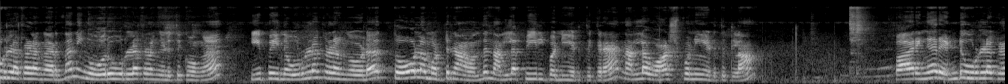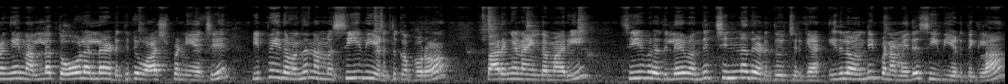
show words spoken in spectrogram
உருளைக்கிழங்காக இருந்தால் நீங்கள் ஒரு உருளைக்கிழங்கு எடுத்துக்கோங்க. இப்போ இந்த உருளைக்கிழங்கோட தோலை மட்டும் நான் வந்து நல்லா பீல் பண்ணி எடுத்துக்கிறேன். நல்லா வாஷ் பண்ணி எடுத்துக்கலாம். பாருங்கள் ரெண்டு உருளைக்கிழங்கையும் நல்லா தோலெல்லாம் எடுத்துகிட்டு வாஷ் பண்ணியாச்சு. இப்போ இதை வந்து நம்ம சீவி எடுத்துக்க போகிறோம் பாருங்கள் நான் இந்த மாதிரி சீவுறதுலே வந்து சின்னதை எடுத்து வச்சுருக்கேன். இதில் வந்து இப்போ நம்ம இதை சீவி எடுத்துக்கலாம்.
